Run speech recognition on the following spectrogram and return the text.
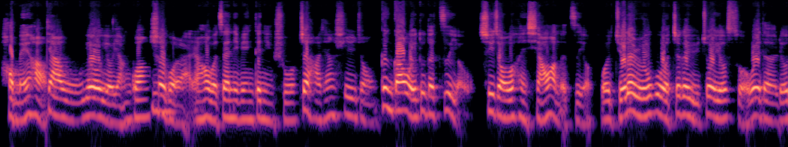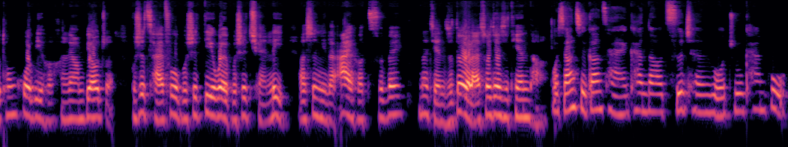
好美好。下午又有阳光射过来，然后我在那边跟你说，这好像是一种更高维度的自由，是一种我很向往的自由。我觉得，如果这个宇宙有所谓的流通货币和衡量标准，不是财富，不是地位，不是权利，而是你的爱和慈悲，那简直对我来说就是天堂。我想起刚才看到慈城罗珠堪布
